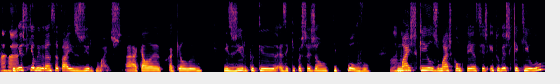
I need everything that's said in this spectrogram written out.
uhum. tu vês que a liderança está a exigir demais. Há aquela, aquele exigir de que as equipas sejam tipo polvo. Uhum. Mais skills, mais competências, e tu vês que aquilo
